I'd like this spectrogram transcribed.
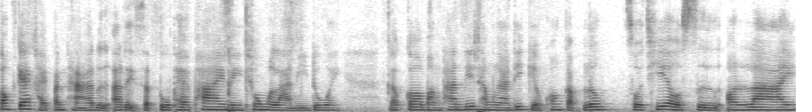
ต้องแก้ไขปัญหาหรืออริศัตรูแพ้พ่ายในช่วงเวลานี้ด้วย แล้วก็บางท่านที่ทำงานที่เกี่ยวข้องกับโลกโซเชียลสื่อออนไลน์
